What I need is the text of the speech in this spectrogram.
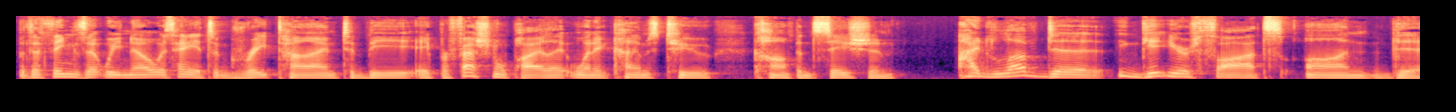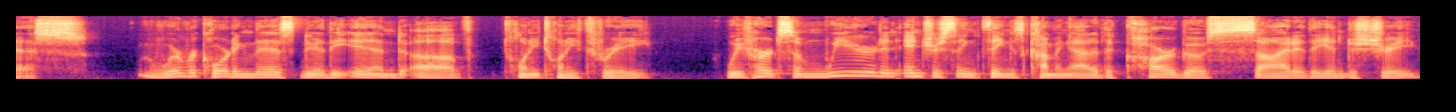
But the things that we know is, hey, it's a great time to be a professional pilot when it comes to compensation. I'd love to get your thoughts on this. We're recording this near the end of 2023. We've heard some weird and interesting things coming out of the cargo side of the industry.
